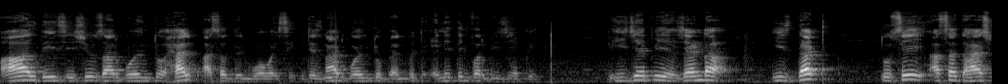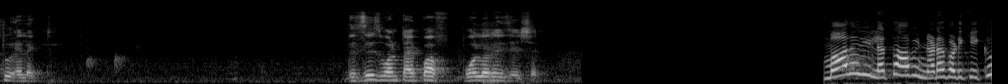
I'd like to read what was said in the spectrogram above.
All these issues are going to help Asaduddin Owaisi. It is not going to benefit anything for BJP. BJP agenda is that to say Assad has to elect. This is one type of polarization. மாதவி லதாவின் நடவடிக்கைக்கு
